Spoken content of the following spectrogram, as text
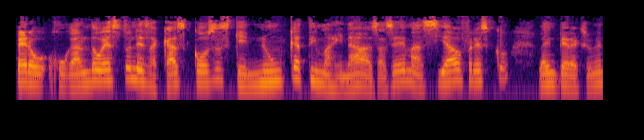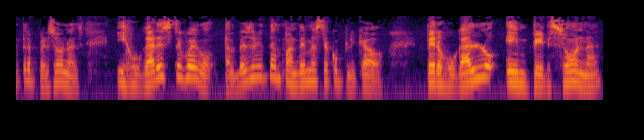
pero jugando esto le sacas cosas que nunca te imaginabas. Hace demasiado fresco la interacción entre personas. Y jugar este juego, tal vez ahorita en pandemia está complicado, pero jugarlo en persona,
